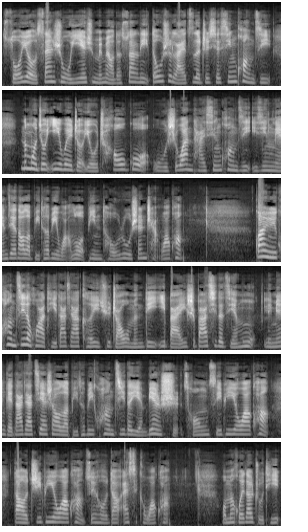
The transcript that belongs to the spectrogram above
所有三十五 EH 每秒的算力都是来自这些新矿机，那么就意味着有超过五十万台新矿机已经连接到了比特币网络，并投入生产挖矿。关于矿机的话题，大家可以去找我们第一百一十八期的节目，里面给大家介绍了比特币矿机的演变史，从 CPU 挖矿到 GPU 挖矿，最后到 ASIC 挖矿。我们回到主题，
